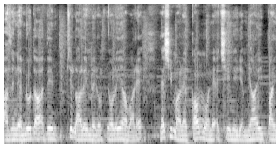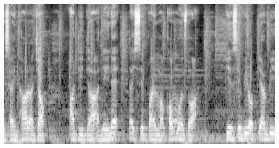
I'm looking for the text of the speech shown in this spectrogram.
အာဆင်နယ်အမျိုးသားအသင်းဖြစ်လာလိမ့်မယ်လို့မျှော်လင့်ရပါတယ်။လက်ရှိမှာလည်းကောင်းမွန်တဲ့အခြေအနေတွေအများကြီးပိုင်ဆိုင်ထားတာကြောင့်အာဒီတာအနေနဲ့တိုက်စစ်ပိုင်းမှာကောင်းမွန်စွာပြင်ဆင်ပြီးတော့ပြန်ပြီး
